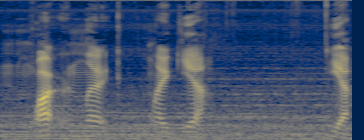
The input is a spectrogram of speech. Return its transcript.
and what and let like yeah, yeah.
